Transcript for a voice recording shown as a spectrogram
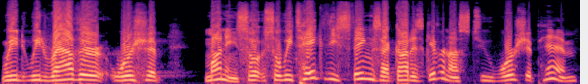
We'd, we'd rather worship money. So, so we take these things that God has given us to worship Him,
